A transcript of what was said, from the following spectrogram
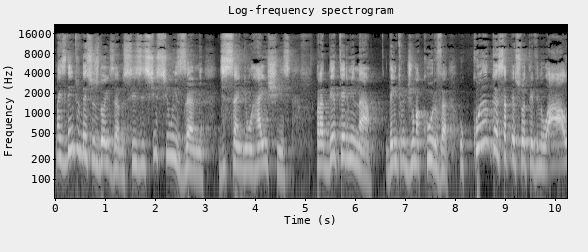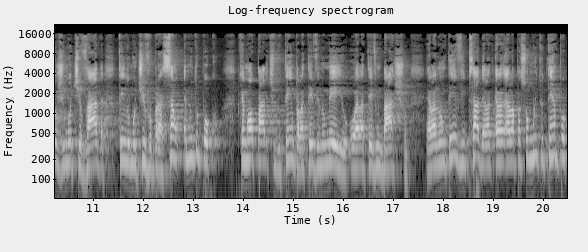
Mas dentro desses dois anos, se existisse um exame de sangue, um raio-x, para determinar dentro de uma curva, o quanto essa pessoa teve no auge, motivada, tendo motivo para ação, é muito pouco. Porque a maior parte do tempo ela teve no meio ou ela teve embaixo. Ela não teve, sabe, ela, ela, ela passou muito tempo.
